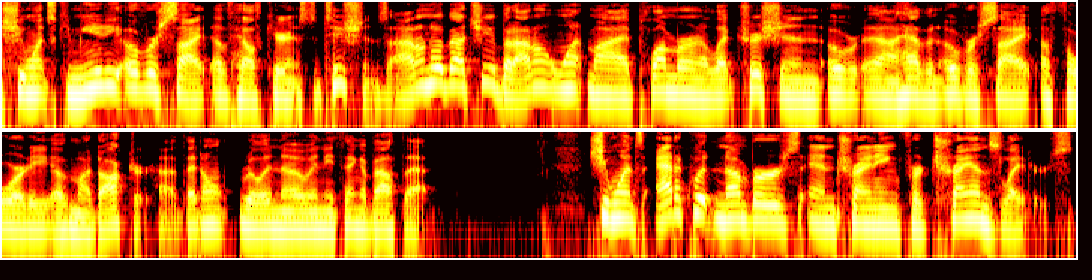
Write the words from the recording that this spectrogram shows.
She wants community oversight of healthcare institutions. I don't know about you, but I don't want my plumber and electrician over uh, have an oversight authority of my doctor. Uh, they don't really know anything about that. She wants adequate numbers and training for translators.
